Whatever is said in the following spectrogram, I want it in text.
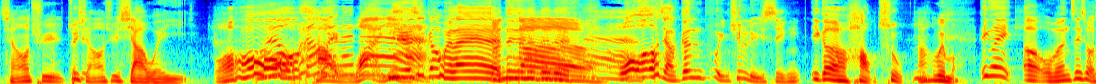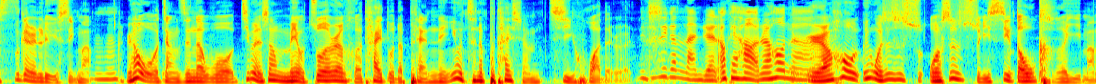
想要去最想要去夏威夷，哦没有，我刚回来的。你也是刚回来耶？真的对对对对对。我我我想跟傅颖去旅行一个好处，啊？为什么？因为呃，我们这次有四个人旅行嘛，然后我讲真的，我基本上没有做任何太多的 planning，因为我真的不太喜欢计划的人。你就是一个懒人。OK，好，然后呢？然后因为我就是我是随性都可以嘛，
